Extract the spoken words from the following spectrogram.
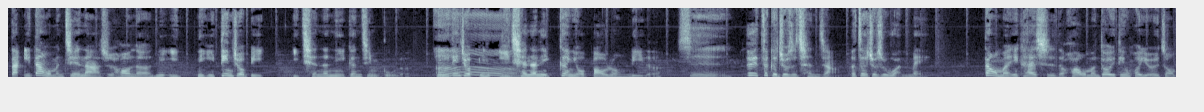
但一旦我们接纳之后呢，你一你一定就比以前的你更进步了，你一定就比以前的你更有包容力了。是，对，这个就是成长，而这就是完美。但我们一开始的话，我们都一定会有一种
